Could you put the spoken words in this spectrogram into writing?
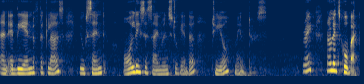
and at the end of the class you send all these assignments together to your mentors. Right? Now let's go back.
